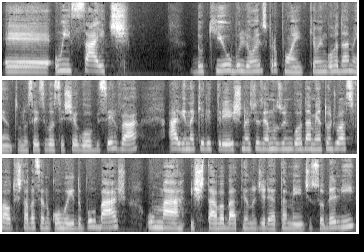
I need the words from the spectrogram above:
é, um insight do que o Bulhões propõe, que é o engordamento. Não sei se você chegou a observar, ali naquele trecho nós fizemos um engordamento onde o asfalto estava sendo corroído por baixo, o mar estava batendo diretamente sobre ali.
